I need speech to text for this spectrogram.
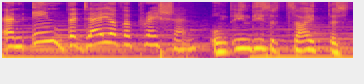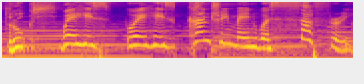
and in the day of oppression, und in dieser Zeit des Drucks, where his where his countrymen were suffering,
